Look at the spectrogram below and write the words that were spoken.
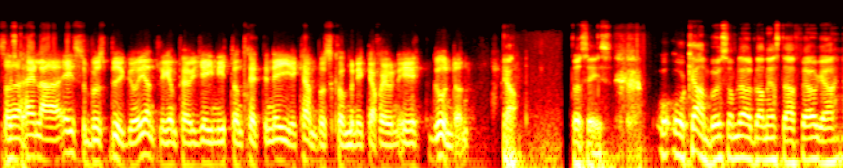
Så hela Isobus bygger egentligen på J1939 campuskommunikation i grunden. Ja. Precis. Och, och Cambus som då blir nästa fråga.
